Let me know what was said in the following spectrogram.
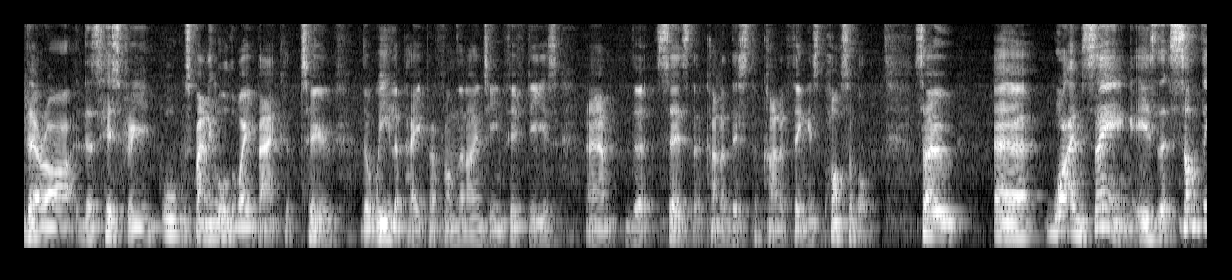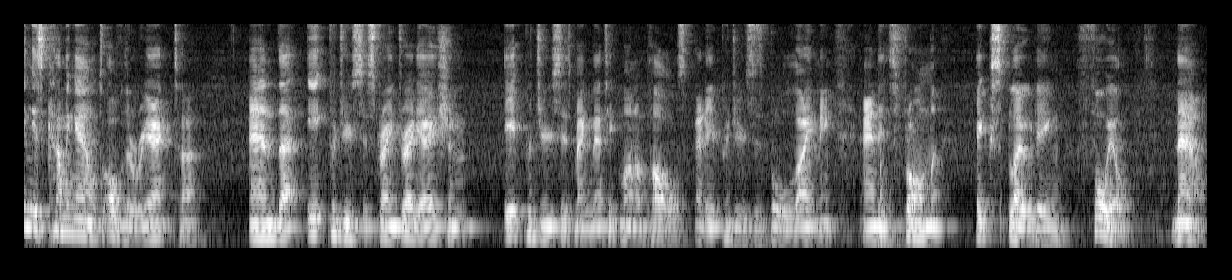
there are there's history all, spanning all the way back to the Wheeler paper from the 1950s um, that says that kind of this kind of thing is possible. So uh, what I'm saying is that something is coming out of the reactor and that it produces strange radiation, it produces magnetic monopoles, and it produces ball lightning, and it's from exploding foil. Now,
